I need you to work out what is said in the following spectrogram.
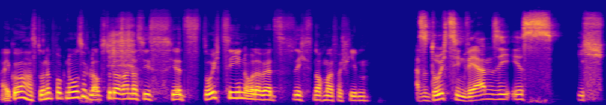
Heiko, hast du eine Prognose? Glaubst du daran, dass sie es jetzt durchziehen oder wird es sich nochmal verschieben? Also durchziehen werden sie es. Ich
